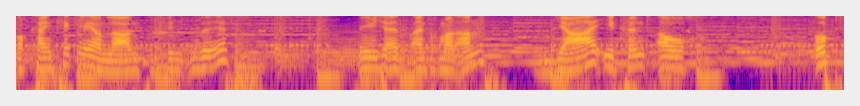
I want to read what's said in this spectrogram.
noch kein Kekleon-Laden zu finden ist, nehme ich jetzt einfach mal an. Ja, ihr könnt auch... Ups.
